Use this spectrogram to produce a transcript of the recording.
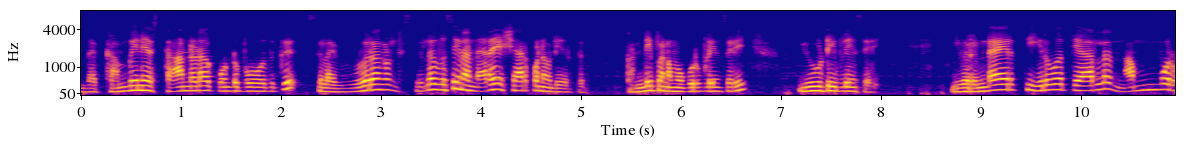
இந்த கம்பெனியை ஸ்டாண்டர்டாக கொண்டு போவதுக்கு சில விவரங்கள் சில விஷயம் நான் நிறைய ஷேர் பண்ண வேண்டியது இருக்குது. கண்டிப்பாக நம்ம குரூப்லேயும் சரி யூடியூப்லேயும் சரி. இவர் ரெண்டாயிரத்தி இருபத்தி ஆறில் நம்பர்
